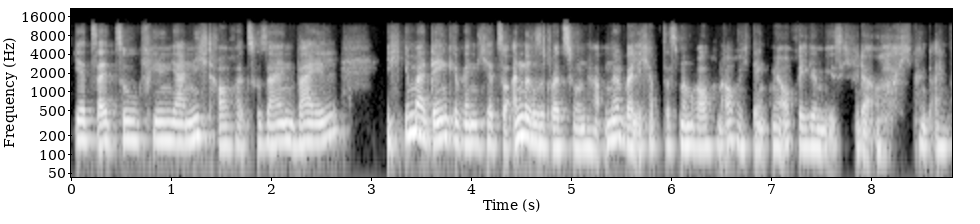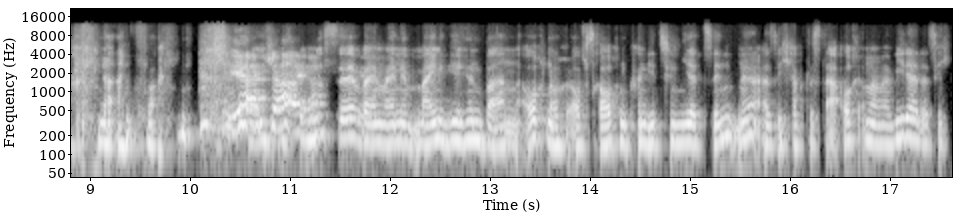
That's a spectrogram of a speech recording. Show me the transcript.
jetzt seit so vielen Jahren Nichtraucher zu sein, weil ich immer denke, wenn ich jetzt so andere Situationen habe, ne, weil ich habe das mit dem Rauchen auch, ich denke mir auch regelmäßig wieder, oh, ich könnte einfach wieder anfangen. Ja, klar. Ja. Weil meine, meine Gehirnbahnen auch noch aufs Rauchen konditioniert sind. Ne? Also ich habe das da auch immer mal wieder, dass ich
